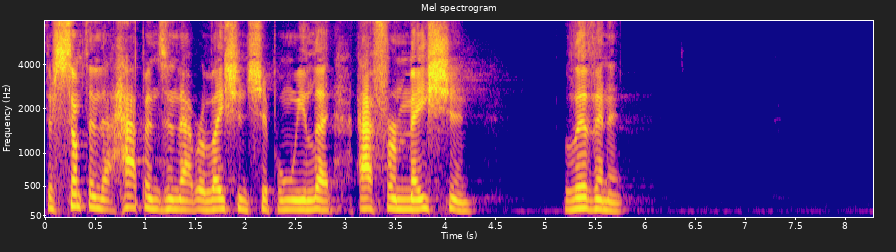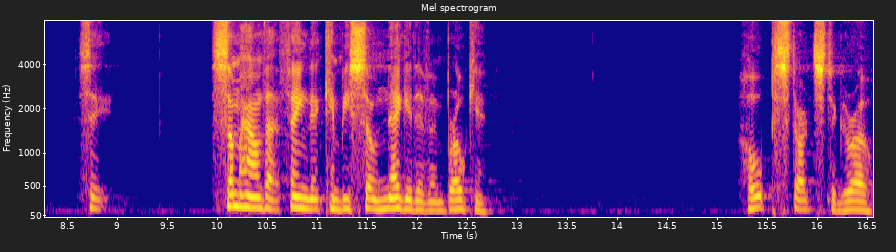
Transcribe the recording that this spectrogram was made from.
There's something that happens in that relationship when we let affirmation live in it. See, somehow that thing that can be so negative and broken, hope starts to grow.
